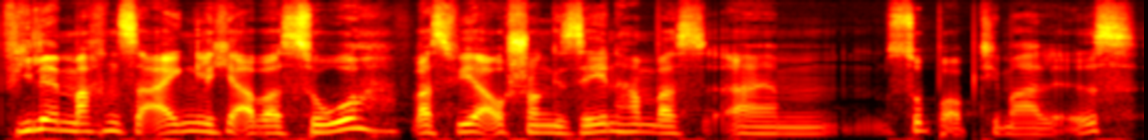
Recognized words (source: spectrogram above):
viele machen es eigentlich aber so, was wir auch schon gesehen haben, was ähm, suboptimal ist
